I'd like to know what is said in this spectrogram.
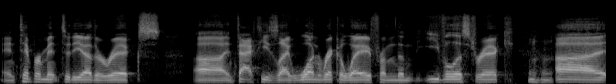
and temperament to the other Ricks. Uh, in fact, he's like one Rick away from the evilest Rick. Mhm. Uh,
